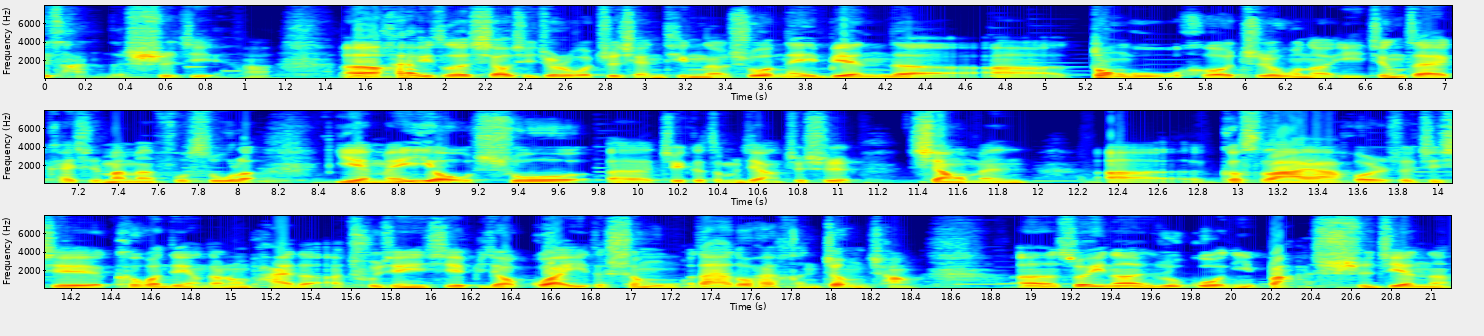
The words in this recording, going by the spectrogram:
惨的世界啊，呃，还有一则消息就是我之前听的，说那边的呃动物和植物呢，已经在开始慢慢复苏了，也没有说呃这个怎么讲，就是像我们啊哥斯拉呀，或者是这些科幻电影当中拍的啊，出现一些比较怪异的生物，大家都还很正常。呃，所以呢，如果你把时间呢，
